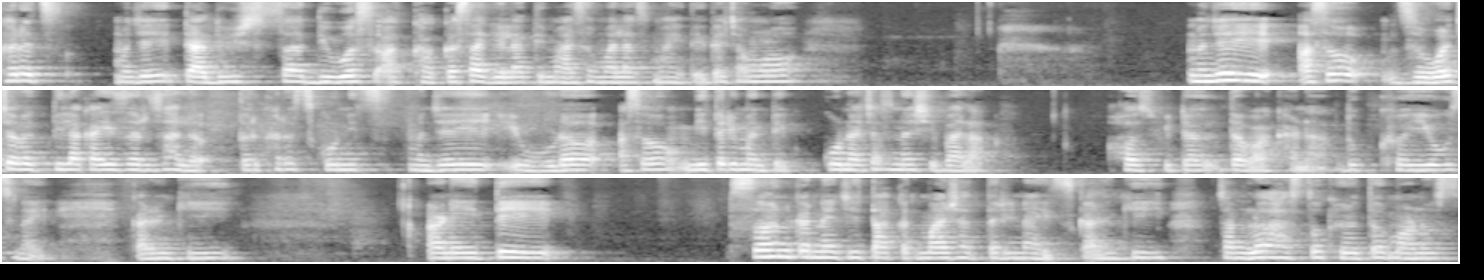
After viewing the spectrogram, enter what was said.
खरंच म्हणजे त्या दिवशीचा दिवस अख्खा कसा गेला ते माझं मलाच माहीत आहे. त्याच्यामुळं म्हणजे असं जवळच्या व्यक्तीला काही जर झालं तर खरंच कोणीच म्हणजे एवढं असं मी तरी म्हणते कोणाच्याच नशिबाला हॉस्पिटल दवाखाना दुःख येऊच नाही. कारण की आणि ते सहन करण्याची ताकद माझ्यात तरी नाहीच. कारण की चांगलं हसतो खेळतो माणूस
